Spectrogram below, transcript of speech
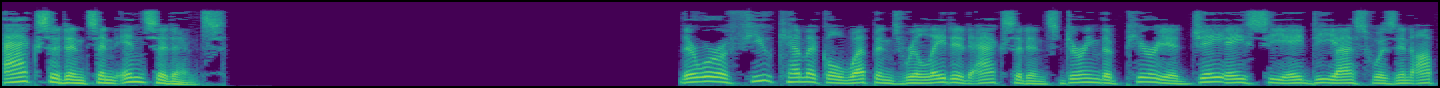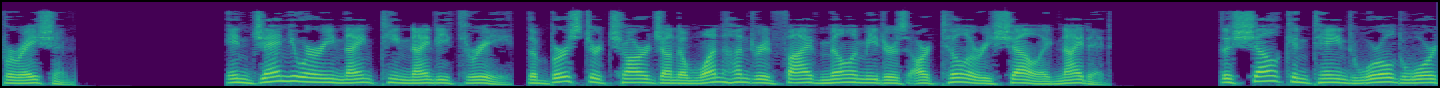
Accidents and incidents There were a few chemical weapons-related accidents during the period JACADS was in operation. In January 1993, the burster charge on a 105 mm artillery shell ignited. The shell contained World War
